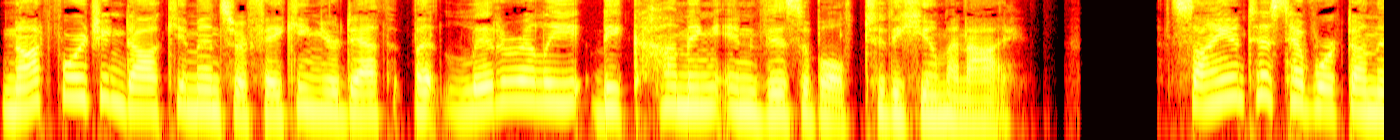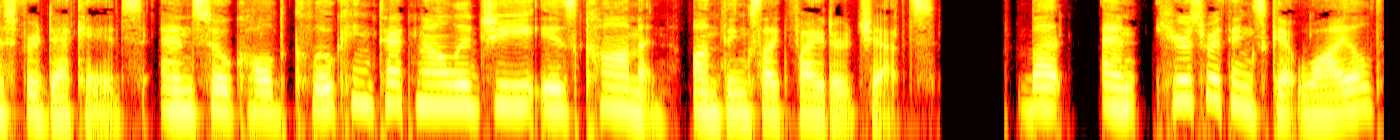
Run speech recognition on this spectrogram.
Not forging documents or faking your death, but literally becoming invisible to the human eye. Scientists have worked on this for decades, and so called cloaking technology is common on things like fighter jets. But, and here's where things get wild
